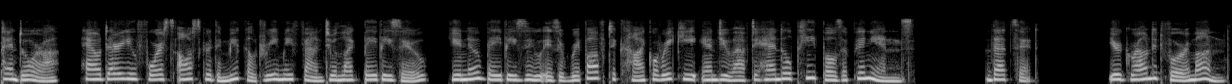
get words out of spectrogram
Pandora, how dare you force Oscar the Muko Dreamy fan to like Baby Zoo? You know Baby Zoo is a ripoff to Kakariki and you have to handle people's opinions. That's it. You're grounded for a month.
